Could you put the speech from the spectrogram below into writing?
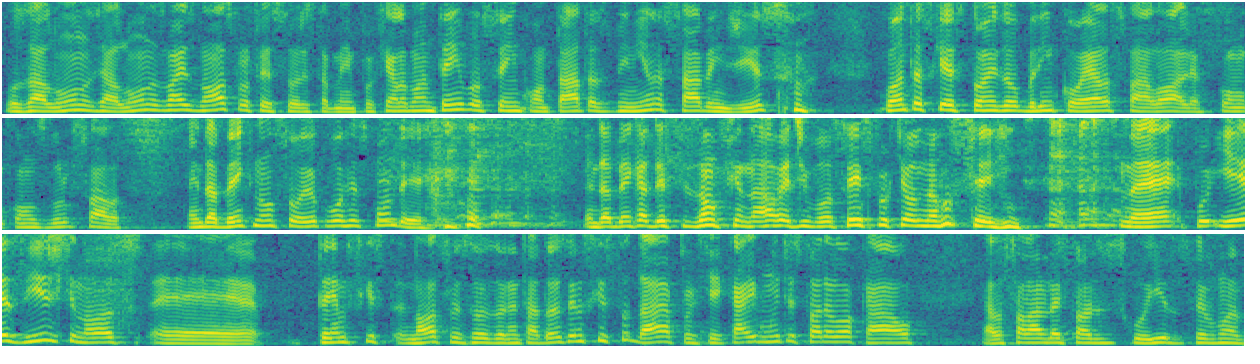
os alunos e alunas, mas nós professores também, porque ela mantém você em contato, as meninas sabem disso. Quantas questões eu brinco com elas, falo, olha, com, com os grupos, falo, ainda bem que não sou eu que vou responder. ainda bem que a decisão final é de vocês, porque eu não sei. né? E exige que nós, é, temos que, nós, professores orientadores, temos que estudar, porque cai muita história local. Elas falaram da história dos excluídos, teve uma,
